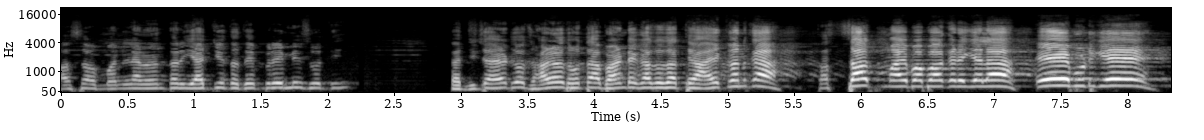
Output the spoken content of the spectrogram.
असं म्हणल्यानंतर याची तर ते प्रेमीच होती. का जिच्याकडे तो झाडत होता भांडे घात होता ते ऐकन का? तसाच माय बाबाकडे गेला. ए बुटगे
